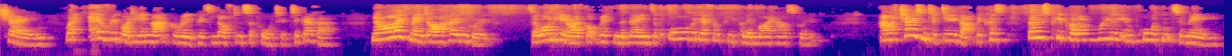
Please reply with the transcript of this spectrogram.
chain where everybody in that group is loved and supported together. Now I've made our home group. So on here I've got written the names of all the different people in my house group. And I've chosen to do that because those people are really important to me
